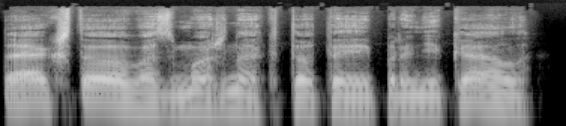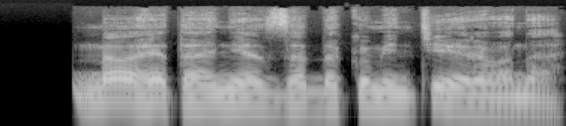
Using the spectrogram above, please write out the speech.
Так что, возможно, кто-то и проникал, но это не задокументировано.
